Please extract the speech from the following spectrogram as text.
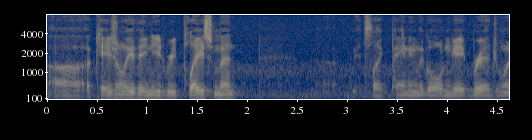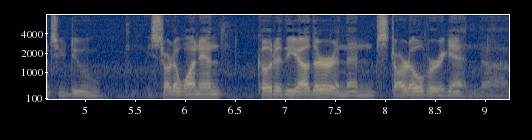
Uh, occasionally, they need replacement. It's like painting the Golden Gate Bridge. Once you do, you start at one end, go to the other, and then start over again. Uh,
